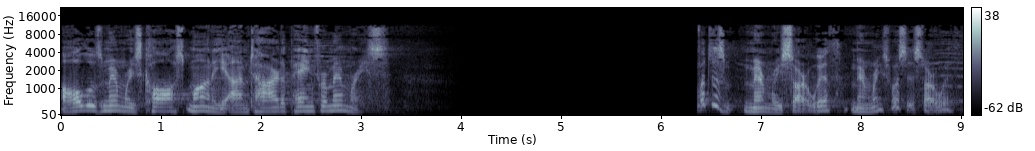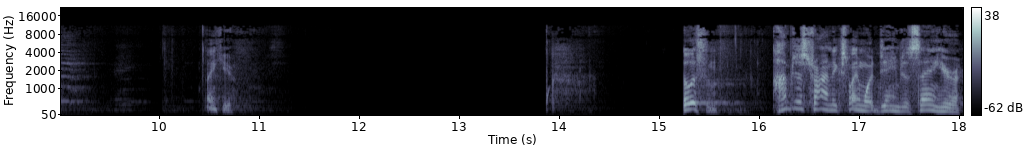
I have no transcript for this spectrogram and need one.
All those memories cost money. I'm tired of paying for memories. What does memory start with? Memories, what's it start with? Thank you. Listen, I'm just trying to explain what James is saying here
